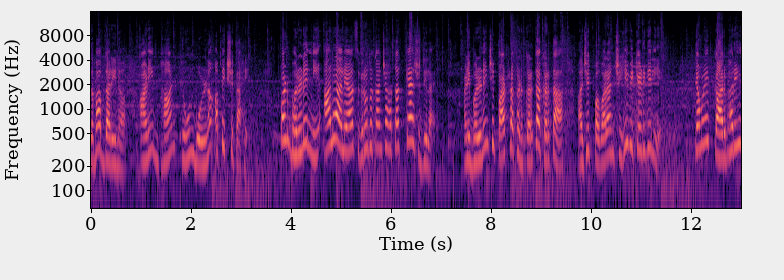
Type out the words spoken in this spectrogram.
जबाबदारीनं आणि भान ठेवून बोलणं अपेक्षित आहे. पण भरणेंनी आल्या आल्याच विरोधकांच्या हातात कॅश दिलाय. आणि भरणेंची पाठराखण करता करता अजित पवारांचीही विकेट गेली आहे त्यामुळे कारभारी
